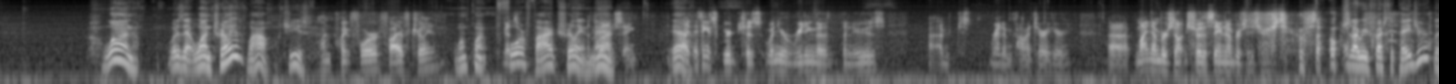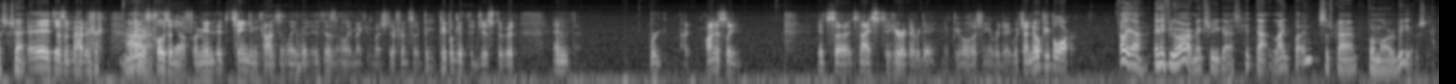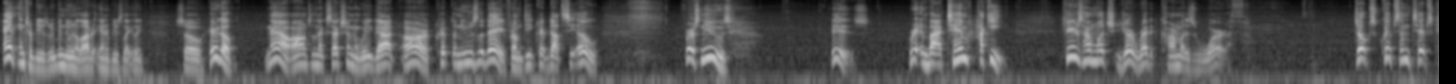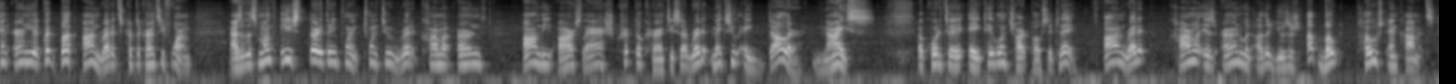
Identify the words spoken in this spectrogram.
one. What is that? One trillion? Wow, jeez. One point four five trillion. One point four five trillion. That's man. what I'm saying. Yeah. I, I think it's weird because when you're reading the the news, I'm just random commentary here. Uh, my numbers don't show the same numbers as yours do. So should I refresh the page here? Let's check. It doesn't matter. I All think it's close enough. I mean, it's changing constantly, but it doesn't really make it much difference. Pe- People get the gist of it, and we're honestly, it's uh, it's nice to hear it every day. If people are listening every day, which I know people are. Oh yeah, and if you are, make sure you guys hit that like button, subscribe for more videos and interviews. We've been doing a lot of interviews lately. So here we go. Now on to the next section. We got our crypto news of the day from decrypt.co. First news is written by Tim Hakki. Here's how much your Reddit karma is worth. Jokes, quips, and tips can earn you a quick buck on Reddit's cryptocurrency forum. As of this month, each 33.22 Reddit Karma earned on the r slash cryptocurrency subreddit makes you a dollar. Nice. According to a, a table and chart posted today. On Reddit, Karma is earned when other users upvote, post, and comments.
